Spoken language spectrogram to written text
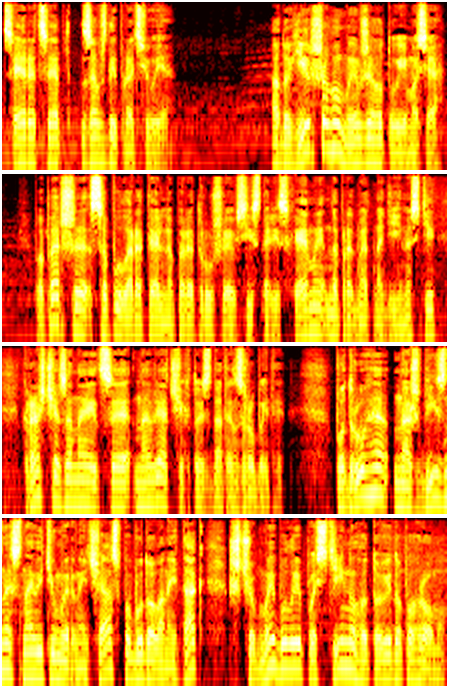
Цей рецепт завжди працює. А до гіршого ми вже готуємося. По-перше, сапула ретельно перетрушує всі старі схеми на предмет надійності, краще за неї це навряд чи хтось здатен зробити. По-друге, наш бізнес навіть у мирний час побудований так, щоб ми були постійно готові до погрому.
